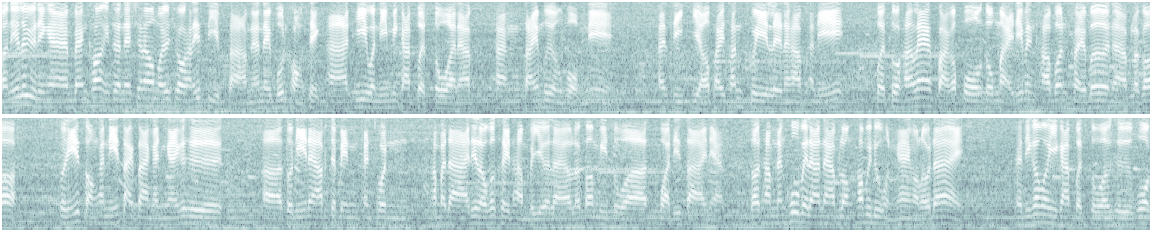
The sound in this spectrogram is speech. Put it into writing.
ตอนนี้เราอยู่ในงาน Bangkok International Motor Show ครั้งที่ 43 นะในบูธของ Tech R ที่วันนี้มีการเปิดตัวนะครับ ทางซ้ายมือของผมนี่คันสีเขียว Python Green เลยนะครับ อันนี้เปิดตัวครั้งแรกฝากระโปรงตัวใหม่ที่เป็นคาร์บอนไฟเบอร์นะครับ แล้วก็ตัวนี้ 2 คันนี้แตกต่างกันไงก็คืออตัวนี้นะครับจะเป็นกันชนธรรมดาที่เราก็เคยทำไปเยอะแล้ว แล้วก็มีตัว Sport Design เนี่ยเราทำทั้งคู่ไปแล้วนะครับลองเข้าไปดูผลงานของเราได้ อันนี้ก็มีการเปิดตัวคือพวก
